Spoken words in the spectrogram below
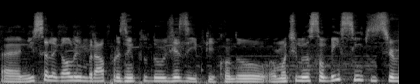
É, nisso é legal lembrar, por exemplo, do gzip, quando é uma otimização bem simples do servidor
